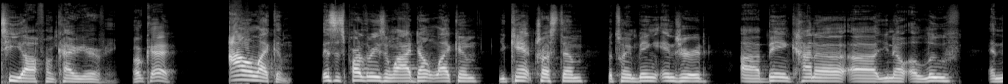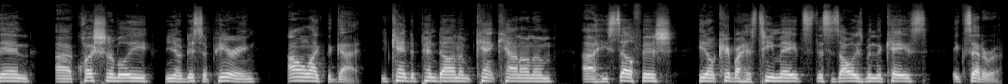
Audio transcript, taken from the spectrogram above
tee off on Kyrie Irving. Okay. I don't like him. This is part of the reason why I don't like him. You can't trust him between being injured, uh, being kind of uh, you know aloof, and then uh, questionably you know disappearing. I don't like the guy. You can't depend on him. Can't count on him. Uh, he's selfish. He don't care about his teammates. This has always been the case, etc.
